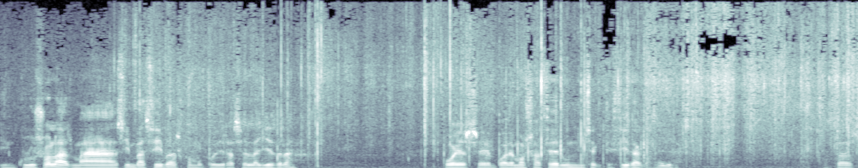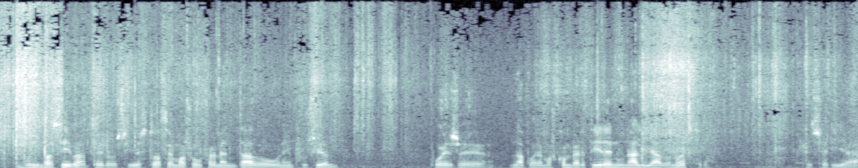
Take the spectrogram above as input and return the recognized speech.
Incluso las más invasivas, como pudiera ser la hiedra, pues eh, podemos hacer un insecticida con ella. Esta es muy invasiva, pero si esto hacemos un fermentado o una infusión, pues eh, la podemos convertir en un aliado nuestro, que sería,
